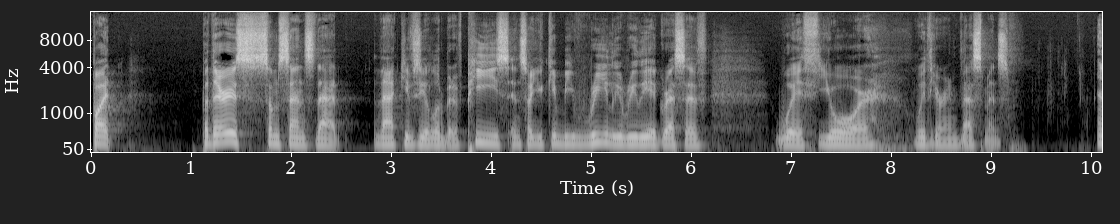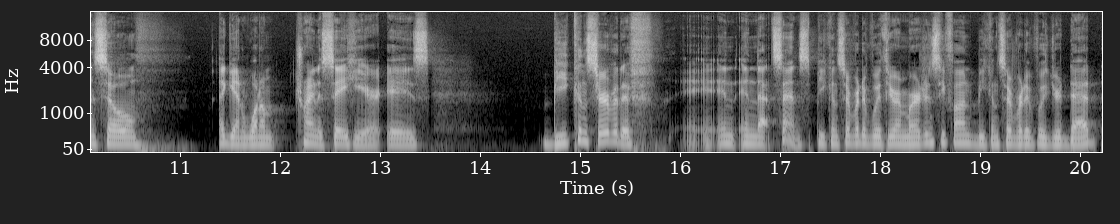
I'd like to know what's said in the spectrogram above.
but but there is some sense that that gives you a little bit of peace and so you can be really really aggressive with your with your investments and so again, what I'm trying to say here is be conservative in in that sense. Be conservative with your emergency fund. Be conservative with your debt,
